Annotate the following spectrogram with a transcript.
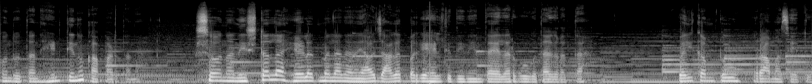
ಕೊಂದು ತನ್ನ ಹೆಂಡತಿನೂ ಕಾಪಾಡ್ತಾನೆ ಸೊ ನಾನು ಇಷ್ಟೆಲ್ಲ ಹೇಳಿದ್ಮೇಲೆ ನಾನು ಯಾವ ಜಾಗದ ಬಗ್ಗೆ ಹೇಳ್ತಿದ್ದೀನಿ ಅಂತ ಎಲ್ಲರಿಗೂ ಗೊತ್ತಾಗಿರುತ್ತೆ ವೆಲ್ಕಮ್ ಟು ರಾಮ ಸೇತು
